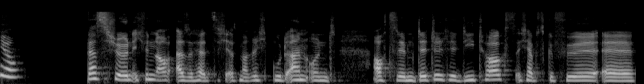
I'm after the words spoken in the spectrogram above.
Ja. Das ist schön. Ich finde auch, also hört sich erstmal richtig gut an und auch zu dem Digital Detox. Ich habe das Gefühl, äh,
